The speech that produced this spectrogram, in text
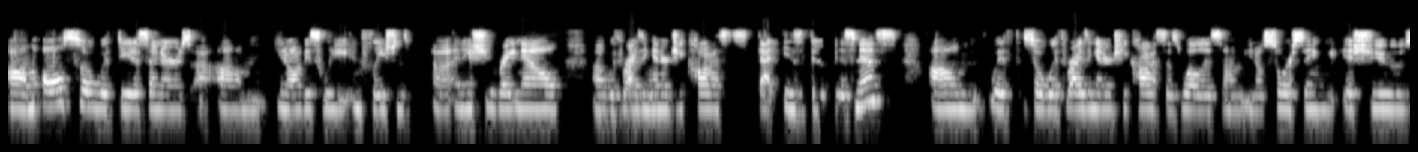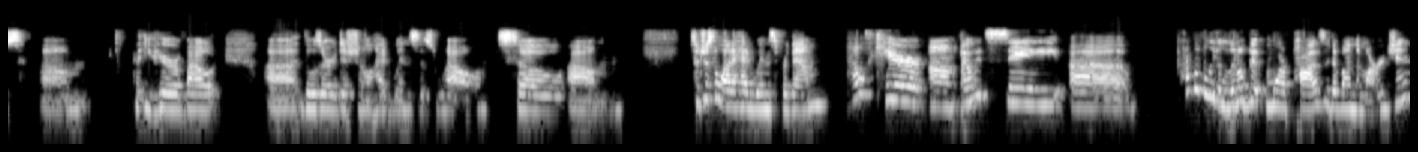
Um, also, with data centers, uh, um, you know, obviously inflation's uh, an issue right now uh, with rising energy costs. That is their business. Um, with so with rising energy costs as well as um, you know sourcing issues um, that you hear about, uh, those are additional headwinds as well. So um, so just a lot of headwinds for them. Healthcare, um, I would say uh, probably a little bit more positive on the margin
